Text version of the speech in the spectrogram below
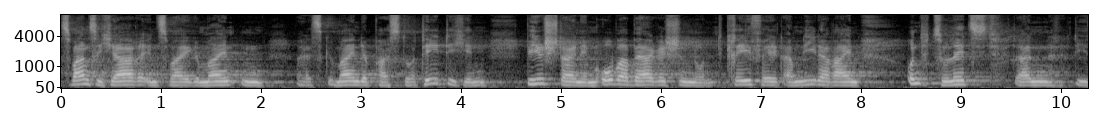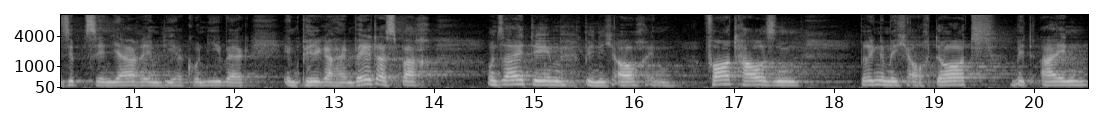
20 Jahre in zwei Gemeinden als Gemeindepastor tätig, in Bielstein im Oberbergischen und Krefeld am Niederrhein und zuletzt dann die 17 Jahre im Diakoniewerk im Pilgerheim Weltersbach. Und seitdem bin ich auch in Forthausen, bringe mich auch dort mit ein,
